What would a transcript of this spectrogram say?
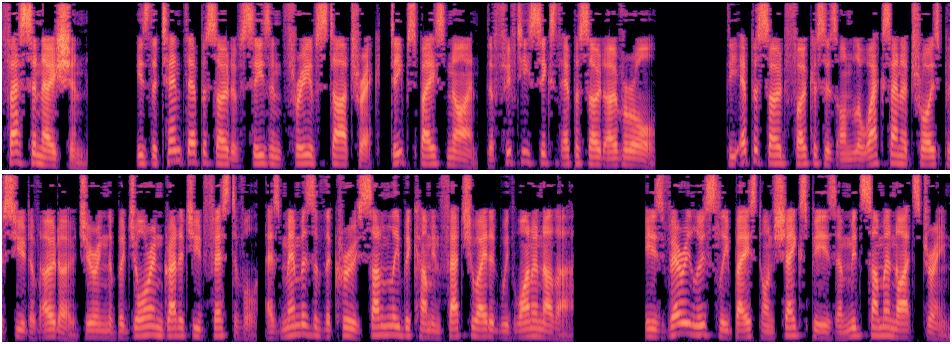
Fascination is the 10th episode of Season 3 of Star Trek, Deep Space Nine, the 56th episode overall. The episode focuses on Lwaxana Troi's pursuit of Odo during the Bajoran Gratitude Festival, as members of the crew suddenly become infatuated with one another. It is very loosely based on Shakespeare's A Midsummer Night's Dream.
